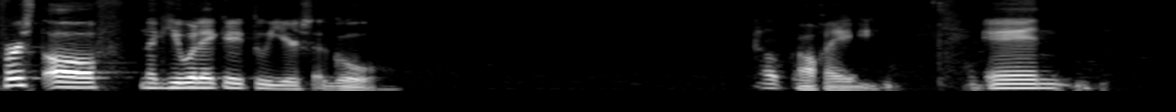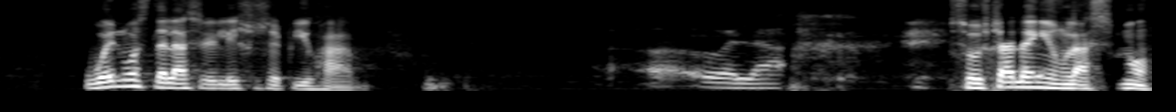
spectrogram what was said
first off, naghiwalay kayo two years ago. Okay. Okay. And when was the last relationship you have? Ah, wala. So siya lang yung last mo.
